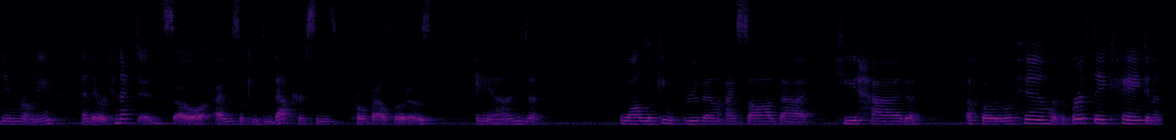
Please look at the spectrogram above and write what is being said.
named Roni and they were connected. So I was looking through that person's profile photos and while looking through them, I saw that he had a photo of him with a birthday cake and it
